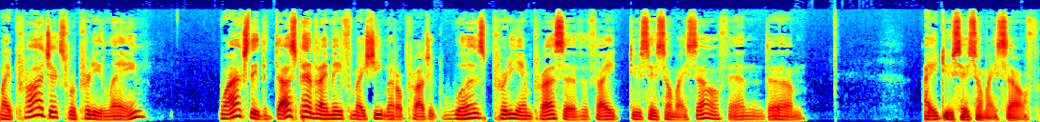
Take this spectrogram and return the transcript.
My projects were pretty lame. Well, actually, the dustpan that I made for my sheet metal project was pretty impressive, if I do say so myself, and um, I do say so myself.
